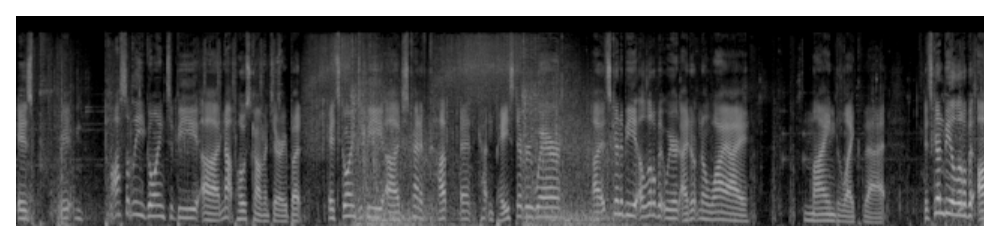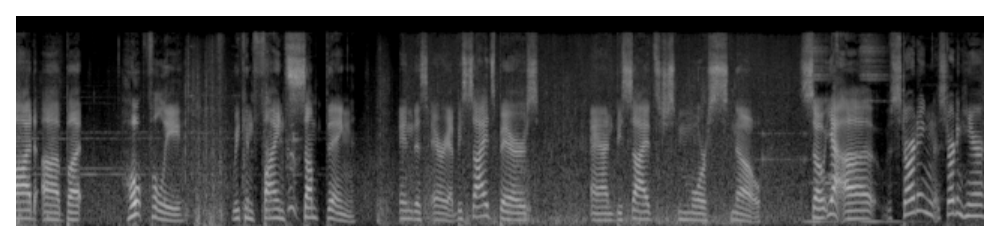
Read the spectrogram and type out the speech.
is possibly going to be, uh, not post-commentary, but it's going to be uh, just kind of cut and, cut and paste everywhere. Uh, it's going to be a little bit weird. I don't know why I mind like that. It's going to be a little bit odd, uh, but hopefully we can find something in this area besides bears and besides just more snow. So yeah, uh, starting starting here,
